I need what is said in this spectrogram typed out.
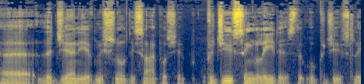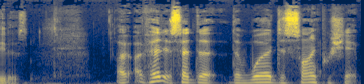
uh, the journey of missional discipleship, producing leaders that will produce leaders. I- I've heard it said that the word discipleship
